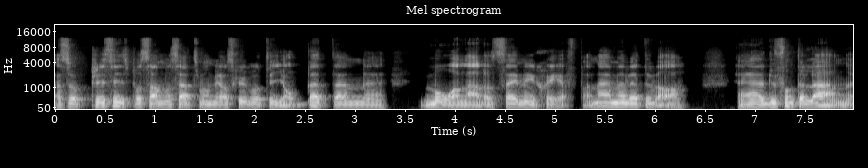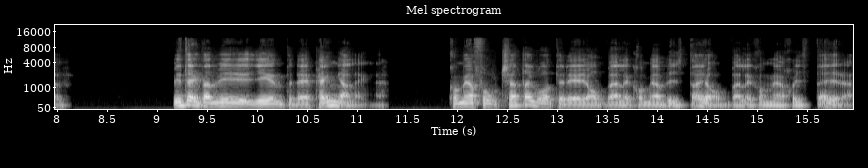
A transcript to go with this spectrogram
alltså precis på samma sätt som om jag skulle gå till jobbet en eh, månad och säger min chef, nej men vet du vad, eh, du får inte lön nu. Vi tänkte att vi ger inte dig pengar längre. Kommer jag fortsätta gå till det jobbet eller kommer jag byta jobb eller kommer jag skita i det?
